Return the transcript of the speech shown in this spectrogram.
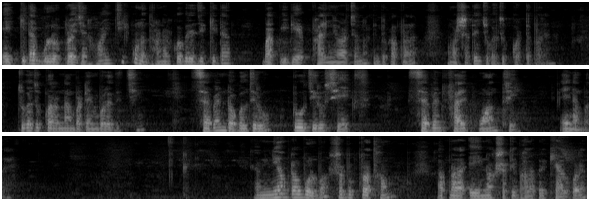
এই কিতাবগুলোর প্রয়োজন হয় যে কোনো ধরনের কবিরাজি কিতাব বা পিডিএফ ফাইল নেওয়ার জন্য কিন্তু আপনারা আমার সাথে যোগাযোগ করতে পারেন। যোগাযোগ করার নাম্বারটা আমি বলে দিচ্ছি। Seven double zero two zero six seven five one three এই নাম্বারে। আমি নিয়মটাও বলব, সর্বপ্রথম আপনারা এই নকশাটি ভালো করে খেয়াল করেন।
